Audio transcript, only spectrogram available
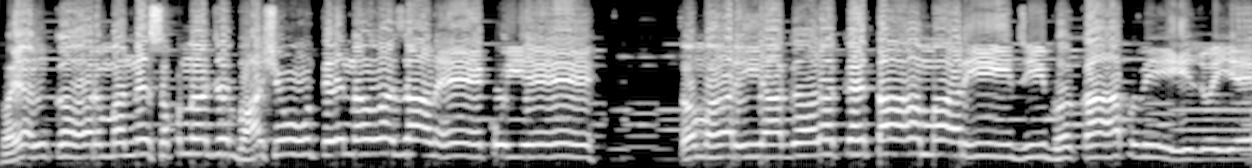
ભયંકર મને સપના જ ભાષ્યું, તે નવ જાણે કોઈએ તમારી આગળ કહેતા મારી જીભ કાપવી જોઈએ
